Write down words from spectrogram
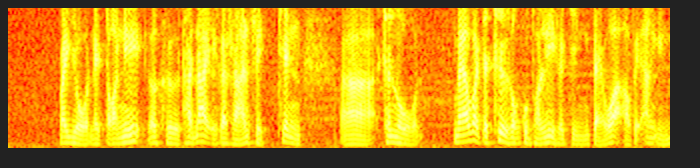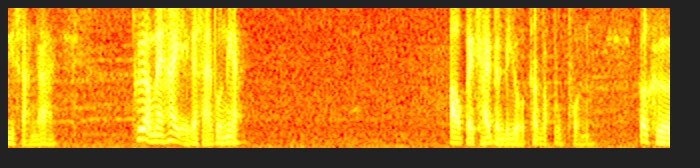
ำประโยชน์ในตอนนี้ก็คือถ้าได้เอกสารสิทธิ์เช่นโฉนดแม้ว่าจะชื่อของคุณพอลลี่ก็จริง แต่ว่าเอาไปอ้างอิงที่ศาลได้ เพื่อไม่ให้เอกสารพวกเนี้ยเอาไปใช้เป็นประโยชน์สำหรับลุงพล ก็คือ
